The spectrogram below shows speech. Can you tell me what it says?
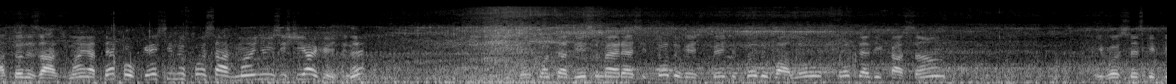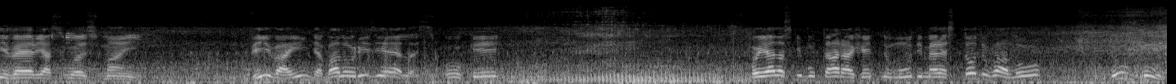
a todas as mães, até porque se não fosse as mães não existia a gente, né? Por conta disso merece todo o respeito, todo o valor, toda a dedicação. E vocês que tiverem as suas mães vivas ainda, valorize elas, porque foi elas que botaram a gente no mundo e merece todo o valor do mundo,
